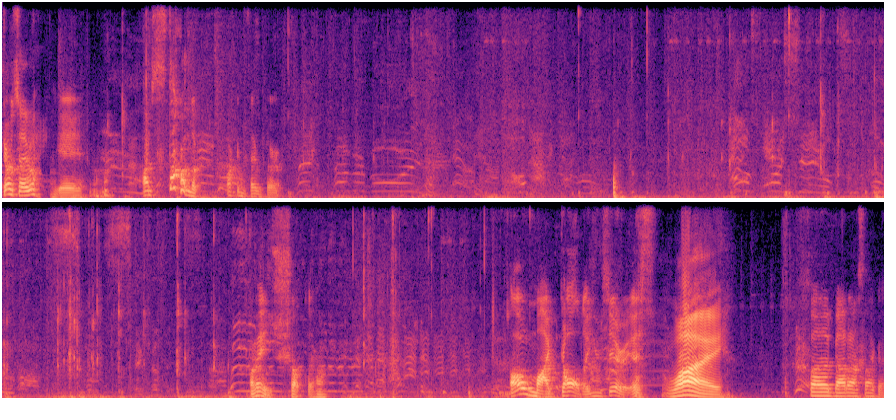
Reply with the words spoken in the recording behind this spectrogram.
Go, Saber. Yeah. I'm stuck on the fucking Saber turret. I mean, shot there, huh? Oh my god, are you serious? Why? Third badass psycho.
